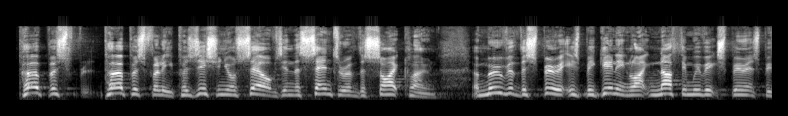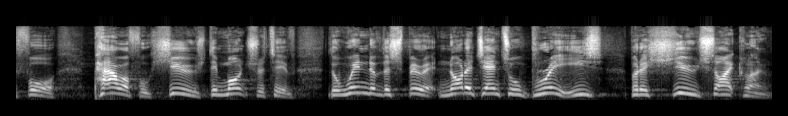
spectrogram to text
Purpose, purposefully position yourselves in the center of the cyclone. A move of the Spirit is beginning like nothing we've experienced before. Powerful, huge, demonstrative. The wind of the Spirit, not a gentle breeze, but a huge cyclone.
